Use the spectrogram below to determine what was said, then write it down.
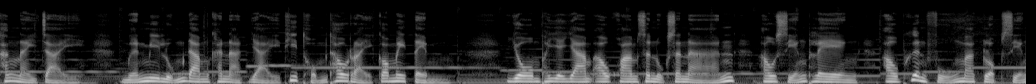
ข้างในใจ เหมือนมีหลุมดำขนาดใหญ่ที่ถมเท่าไหร่ก็ไม่เต็ม โยมพยายามเอาความสนุกสนาน เอาเสียงเพลง เอาเพื่อนฝูงมากลบเสียง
